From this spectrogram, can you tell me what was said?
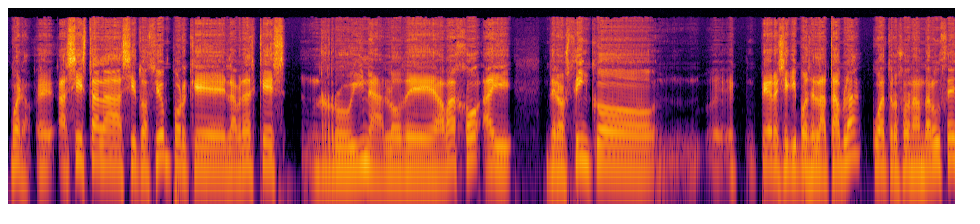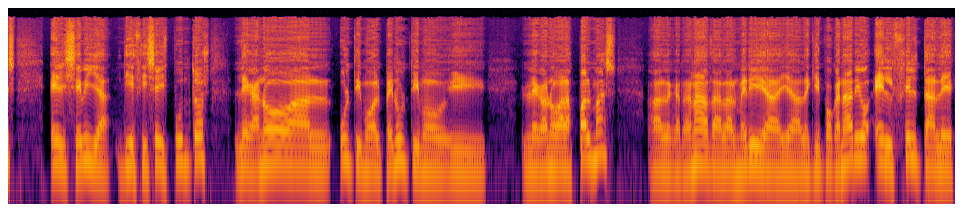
Bueno, eh, así está la situación porque la verdad es que es ruina lo de abajo. Hay de los cinco eh, peores equipos de la tabla, cuatro son andaluces. El Sevilla, 16 puntos, le ganó al último, al penúltimo y le ganó a Las Palmas al Granada, al Almería y al equipo canario. El Celta le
